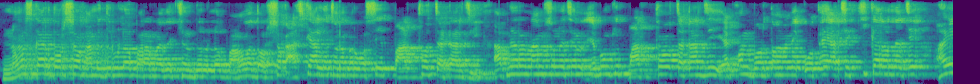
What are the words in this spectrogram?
নমস্কার দর্শক, আমি দুর্লভ আর আপনারা দেখছেন দুর্লভ বাংলা দর্শক। আজকে আলোচনা করব সে পার্থ চ্যাটার্জি। আপনারা নাম শুনেছেন এবং কি পার্থ চ্যাটার্জি এখন বর্তমানে কোথায় আছে, কি কারণে আছে, হয়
